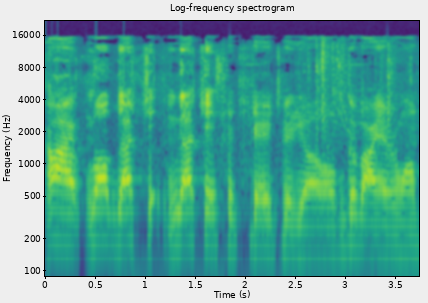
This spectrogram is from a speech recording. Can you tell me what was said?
Alright, well, that's it, that's it for today's video. Goodbye, everyone.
